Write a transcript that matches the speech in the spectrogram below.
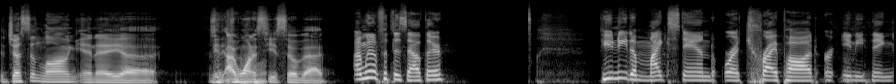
need- Justin Long in a. Uh, it I want to see it so bad. I'm gonna put this out there. If you need a mic stand or a tripod or anything,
